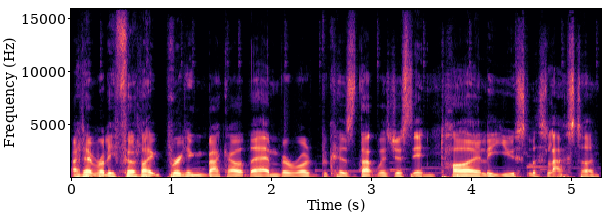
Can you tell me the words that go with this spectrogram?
I don't really feel like bringing back out the Ember Rod because that was just entirely useless last time.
